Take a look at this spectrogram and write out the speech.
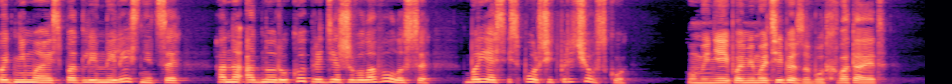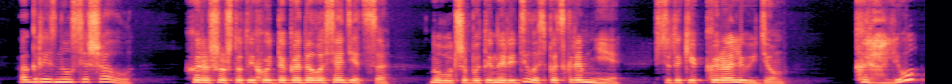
Поднимаясь по длинной лестнице, она одной рукой придерживала волосы, боясь испортить прическу. «У меня и помимо тебя забот хватает», — огрызнулся Шаул. «Хорошо, что ты хоть догадалась одеться, но лучше бы ты нарядилась поскромнее. Все-таки к королю идем». «Королю?»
